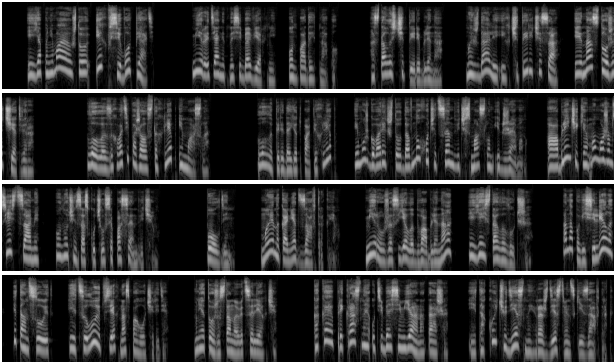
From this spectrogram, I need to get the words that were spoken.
И я понимаю, что их всего пять. Мира тянет на себя верхний, он падает на пол. Осталось четыре блина. Мы ждали их четыре часа, и нас тоже четверо. «Лола, захвати, пожалуйста, хлеб и масло». Лола передает папе хлеб, и муж говорит, что давно хочет сэндвич с маслом и джемом. А блинчики мы можем съесть сами, он очень соскучился по сэндвичам. Полдень. Мы, наконец, завтракаем. Мира уже съела два блина, и ей стало лучше. Она повеселела и танцует, и целует всех нас по очереди. Мне тоже становится легче. Какая прекрасная у тебя семья, Наташа, и такой чудесный рождественский завтрак.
